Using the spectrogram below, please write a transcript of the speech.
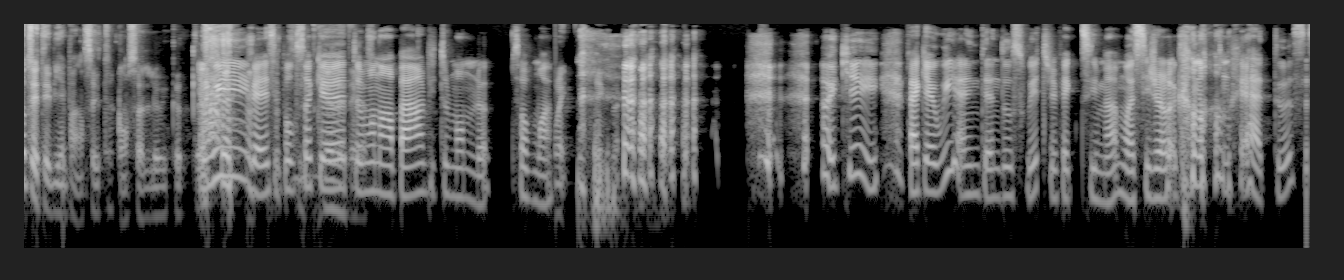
Tout était bien pensé, cette console-là. Écoute. Oui, ben, c'est pour ça que tout le monde en parle, puis tout le monde l'a, sauf moi. Oui, exact. OK. Fait que oui, la Nintendo Switch, effectivement, moi aussi, je recommanderais à tous.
